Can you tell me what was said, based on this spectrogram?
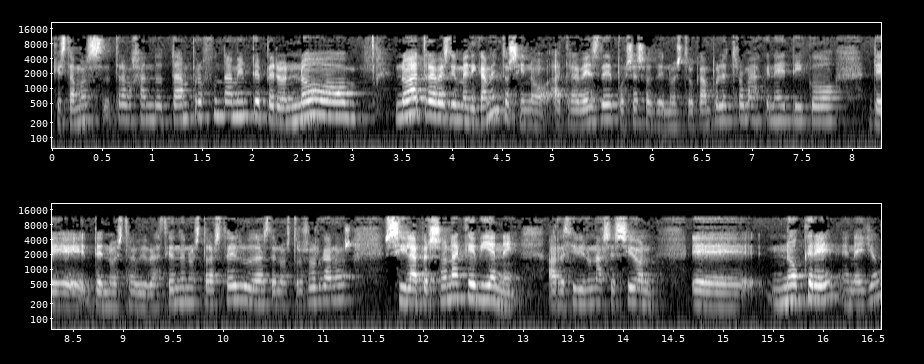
que estamos trabajando tan profundamente, pero no, no a través de un medicamento, sino a través de, pues eso, de nuestro campo electromagnético, de, de nuestra vibración de nuestras células, de nuestros órganos, si la persona que viene a recibir una sesión eh, no cree en ello,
